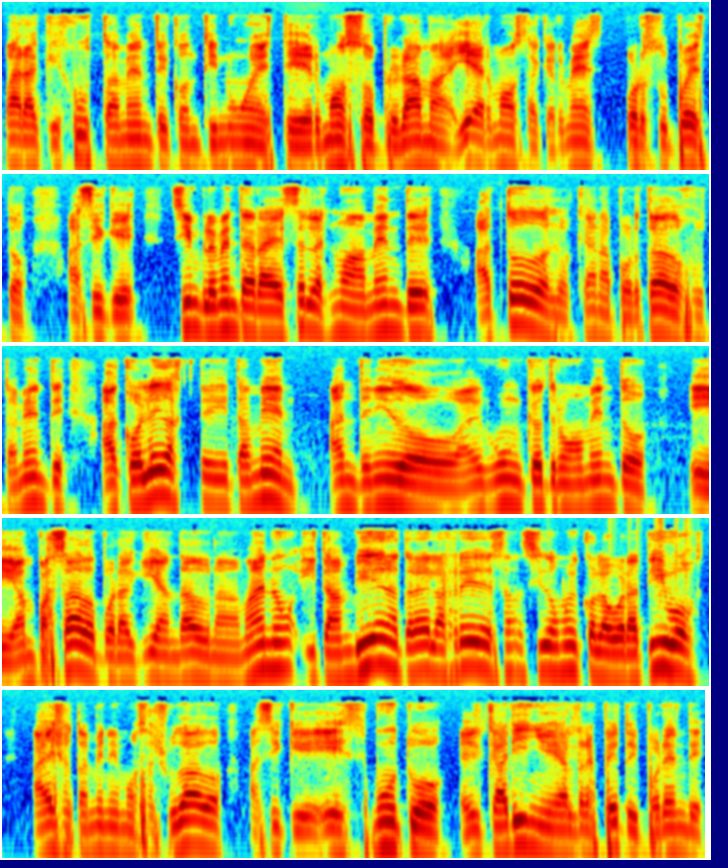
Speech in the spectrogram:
para que justamente continúe este hermoso programa y hermosa Kermés, por supuesto. Así que simplemente agradecerles nuevamente a todos los que han aportado justamente, a colegas que también han tenido algún que otro momento, eh, han pasado por aquí, han dado una mano y también a través de las redes han sido muy colaborativos, a ellos también hemos ayudado, así que es mutuo el cariño y el respeto y por ende,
